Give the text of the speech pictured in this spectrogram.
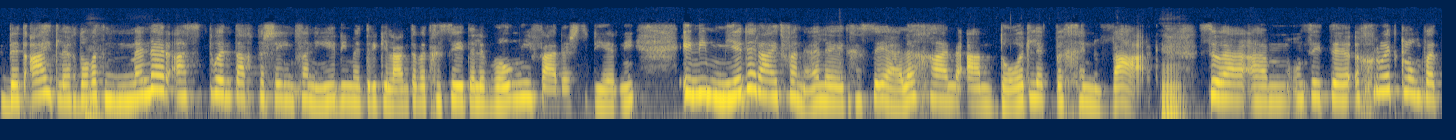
dit uitlig, daar was minder as 20% van hierdie matrikulante wat gesê het hulle wil nie verder studeer nie en die meerderheid van hulle het gesê hulle gaan ehm um, dadelik begin werk. Hmm. So ehm um, ons het 'n groot klomp wat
